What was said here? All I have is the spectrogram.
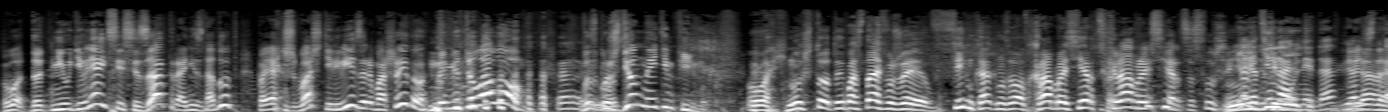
Вот. Но не удивляйтесь, если завтра они сдадут, понимаешь, ваш телевизор и машину на металлолом, возбужденный этим фильмом. Ой, ну что, ты поставь уже фильм, как назывался, «Храброе сердце». Храброе сердце, слушай. Оригинальный, да? Я не знаю.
